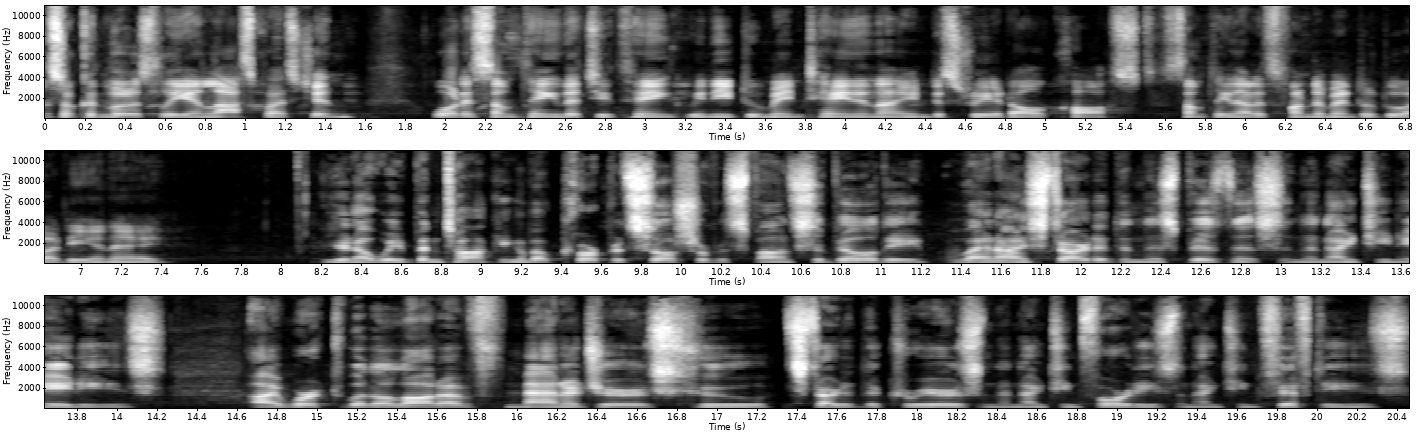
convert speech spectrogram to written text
So, conversely, and last question what is something that you think we need to maintain in our industry at all cost? Something that is fundamental to our DNA? You know, we've been talking about corporate social responsibility. When I started in this business in the 1980s, I worked with a lot of managers who started their careers in the 1940s and 1950s.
